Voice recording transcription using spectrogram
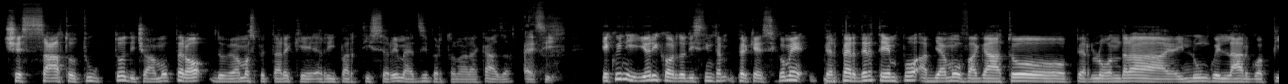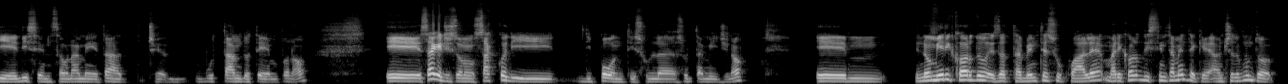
cessato tutto, diciamo, però dovevamo aspettare che ripartissero i mezzi per tornare a casa. Eh sì. E quindi io ricordo distintamente, perché siccome per perdere tempo abbiamo vagato per Londra in lungo e in largo a piedi, senza una meta, cioè buttando tempo, no? E sai che ci sono un sacco di, di ponti sul, sul, Tamigi, no? E ehm, non mi ricordo esattamente su quale, ma ricordo distintamente che a un certo punto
